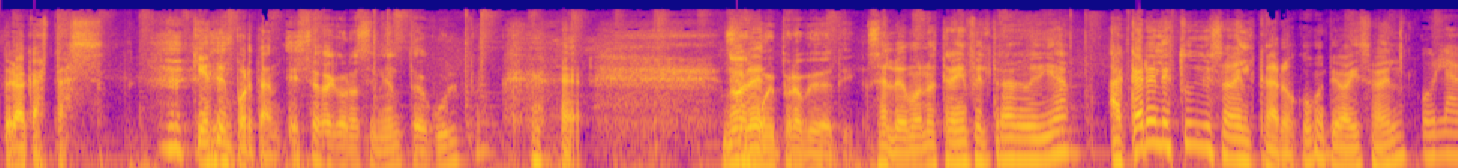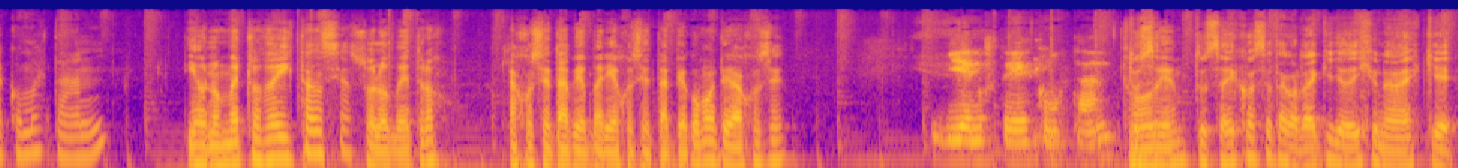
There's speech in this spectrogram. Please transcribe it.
Pero acá estás, que es lo importante. Ese reconocimiento de culpa. No es muy propio de ti. Saludemos a nuestra infiltrada hoy día. Acá en el estudio Isabel Caro. ¿Cómo te va Isabel? Hola, ¿cómo están? Y a unos metros de distancia, solo metros, la José Tapia, María José Tapia. ¿Cómo te va, José? Bien, ¿ustedes cómo están? ¿Todo bien? ¿Tú sabes, José, te acordás que yo dije una vez que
